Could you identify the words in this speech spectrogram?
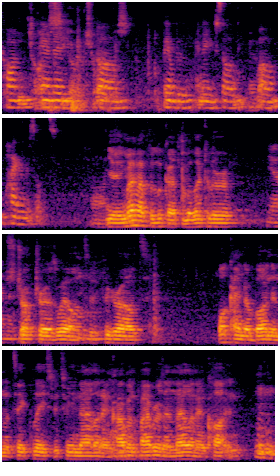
cotton Trying and then how strong it um, bamboo, and then he saw Yeah. um, higher results. Oh, Yeah, you might have to look at molecular Yeah. structure as well to Mhm. figure out what kind of bonding would take place between nylon and carbon fibers and nylon and cotton. Mhm.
